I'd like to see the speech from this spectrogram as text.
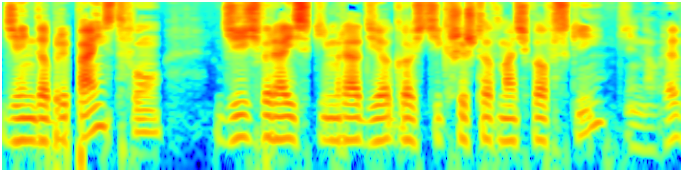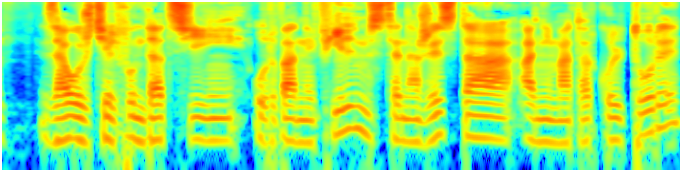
Dzień dobry Państwu. Dziś w Rajskim Radio gości Krzysztof Maćkowski. Dzień dobry. Założyciel Fundacji Urwany Film, scenarzysta, animator kultury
